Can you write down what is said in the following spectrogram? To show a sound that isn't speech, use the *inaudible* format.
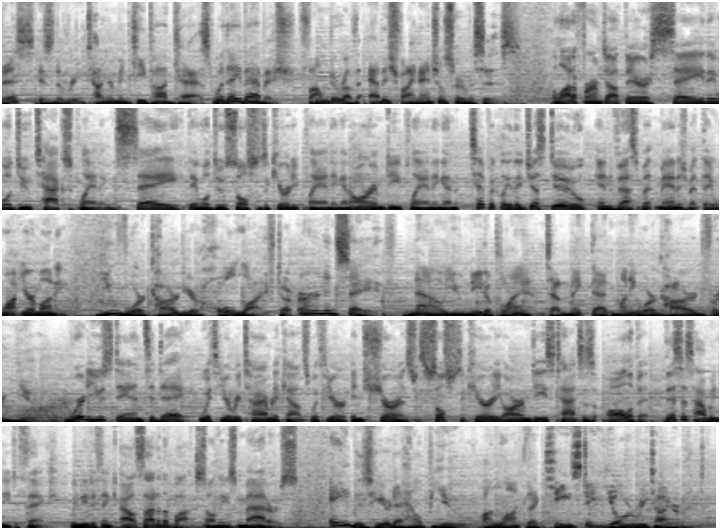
This is the Retirement Key Podcast with Abe Abish, founder of Abish Financial Services. A lot of firms out there say they will do tax planning, say they will do social security planning and RMD planning, and typically they just do investment management. They want your money. You've worked hard your whole life to earn and save. Now you need a plan to make that money work hard for you. Where do you stand today with your retirement accounts, with your insurance, with social security, RMDs, taxes, all of it? This is how we need to think. We need to think outside of the box on these matters. Abe is here to help you unlock the keys to your retirement.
